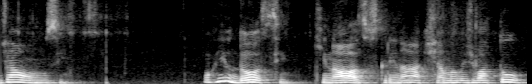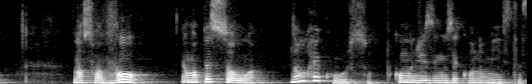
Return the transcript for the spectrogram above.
dia 11. O Rio Doce, que nós, os Krenak, chamamos de Watu, nosso avô, é uma pessoa, não um recurso, como dizem os economistas.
